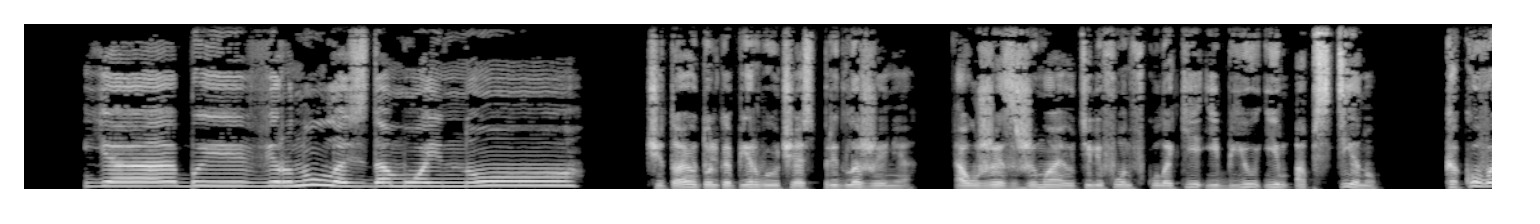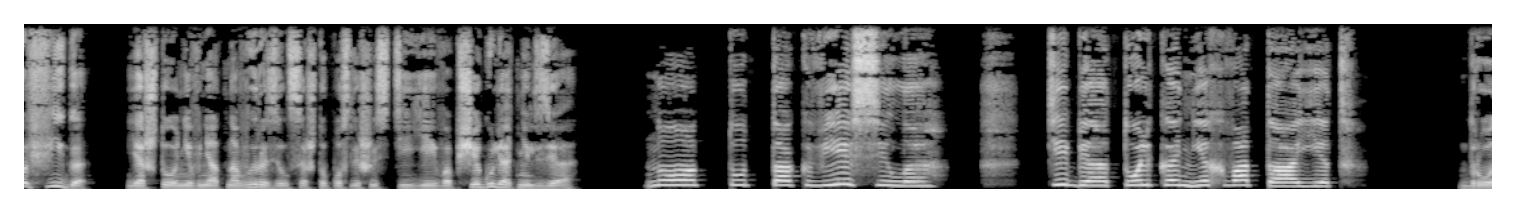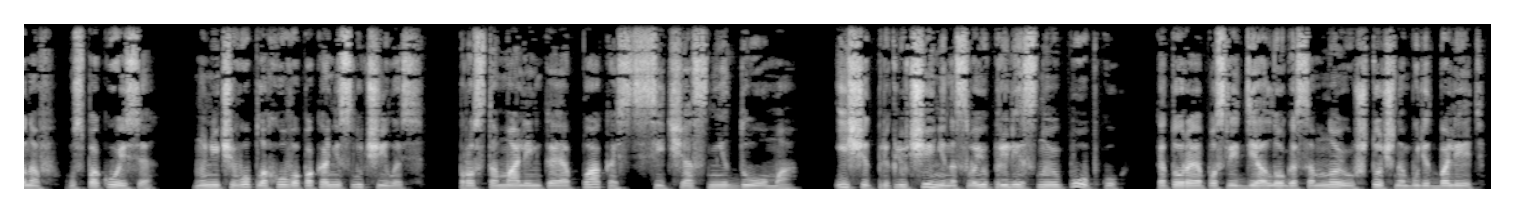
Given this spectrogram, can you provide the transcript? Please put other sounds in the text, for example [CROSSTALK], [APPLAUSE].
Я бы вернулась домой, но... Читаю только первую часть предложения, а уже сжимаю телефон в кулаке и бью им об стену. Какого фига? Я что, невнятно выразился, что после шести ей вообще гулять нельзя? Но тут так весело. Тебя только не хватает. Дронов, успокойся. Но ничего плохого пока не случилось. Просто маленькая пакость сейчас не дома. Ищет приключений на свою прелестную попку, которая после диалога со мной уж точно будет болеть.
